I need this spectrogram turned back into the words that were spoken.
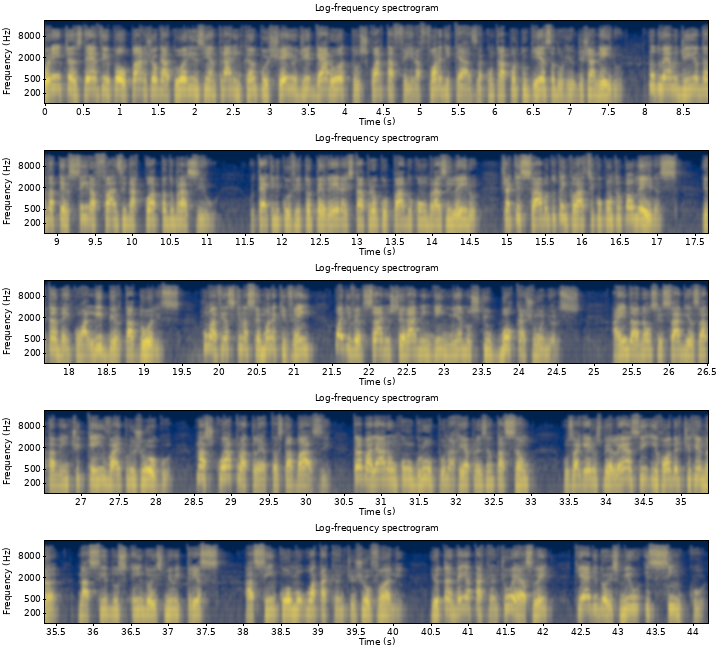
Corinthians deve poupar jogadores e entrar em campo cheio de garotos quarta-feira, fora de casa, contra a Portuguesa do Rio de Janeiro, no duelo de ida da terceira fase da Copa do Brasil. O técnico Vitor Pereira está preocupado com o brasileiro, já que sábado tem clássico contra o Palmeiras, e também com a Libertadores, uma vez que na semana que vem o adversário será ninguém menos que o Boca Juniors. Ainda não se sabe exatamente quem vai para o jogo mas quatro atletas da base trabalharam com o grupo na reapresentação, os zagueiros Beleze e Robert Renan, nascidos em 2003, assim como o atacante Giovanni e o também atacante Wesley, que é de 2005.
